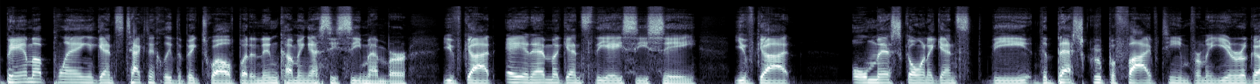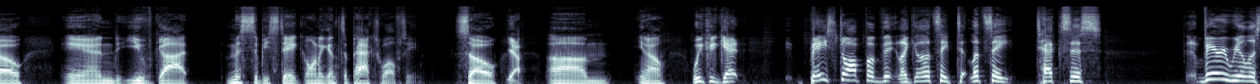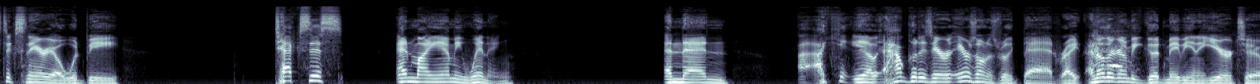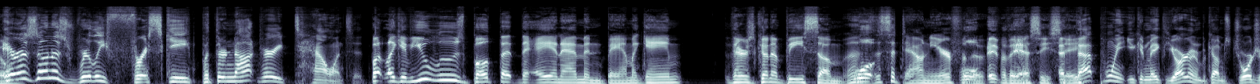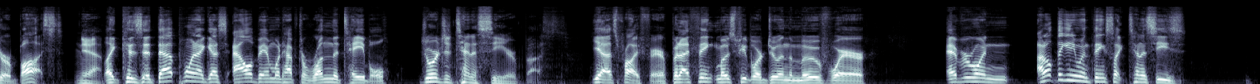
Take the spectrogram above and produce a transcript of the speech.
Bama playing against technically the Big Twelve, but an incoming SEC member. You've got A and M against the ACC. You've got Ole Miss going against the the best Group of Five team from a year ago, and you've got Mississippi State going against a Pac-12 team. So Yeah. um, you know, we could get based off of the like let's say let's say Texas. Very realistic scenario would be Texas and Miami winning, and then I, can't. You know, how good is Arizona? Arizona's really bad, right? I know they're going to be good maybe in a year or two. Arizona's really frisky, but they're not very talented. But like, if you lose both the the A and M and Bama game, there's going to be some. Uh, Well- is this a down year for Well, the it- for the at, SEC? At that point, you can make the argument it becomes Georgia or bust. yeah, Like, because at that point, I guess Alabama would have to run the table. Georgia, Tennessee, or bust. Yeah, that's probably fair. But I think most people are doing the move where everyone, I don't think anyone thinks like Tennessee's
